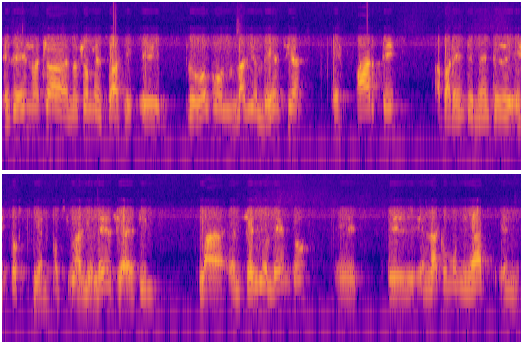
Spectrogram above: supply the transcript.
ese es nuestra, nuestro mensaje. Eh, la violencia es parte aparentemente de estos tiempos. La violencia, es decir, la, el ser violento eh, eh, en la comunidad, en,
